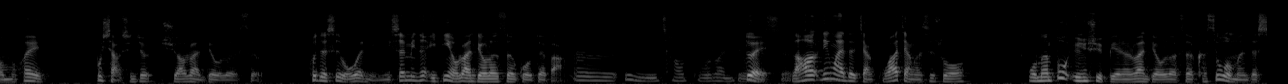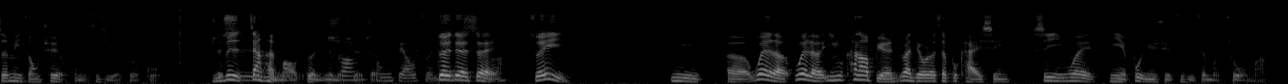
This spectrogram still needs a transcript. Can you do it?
我们会不小心就需要乱丢垃圾，或者是我问你，你生命中一定有乱丢垃圾过，对吧？呃，印尼超多乱丢垃对圾，然后另外的讲，我要讲的是说，我们不允许别人乱丢垃圾，可是我们的生命中却我们自己也做过，你就不是这样很矛盾？你有没有觉双得？重标准对对对，所以你呃，为了为了因为看到别人乱丢垃圾不开心，是因为你也不允许自己这么做吗？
